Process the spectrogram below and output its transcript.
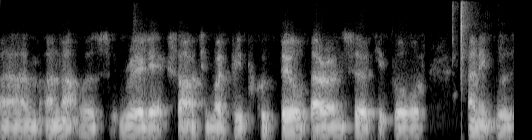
um, and that was really exciting. Where people could build their own circuit board, and it was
